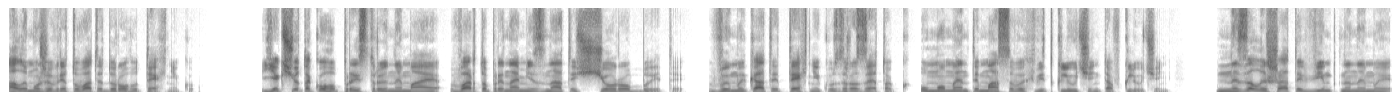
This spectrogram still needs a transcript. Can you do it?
але може врятувати дорогу техніку. Якщо такого пристрою немає, варто принаймні знати, що робити вимикати техніку з розеток у моменти масових відключень та включень, не залишати ввімкненими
